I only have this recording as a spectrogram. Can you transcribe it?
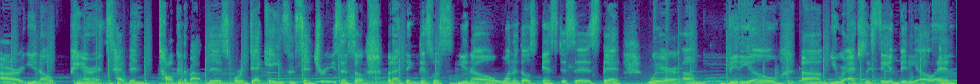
our, you know, parents have been talking about this for decades and centuries. And so, but I think this was, you know, one of those instances that where um, video, um, you were actually seeing video. And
